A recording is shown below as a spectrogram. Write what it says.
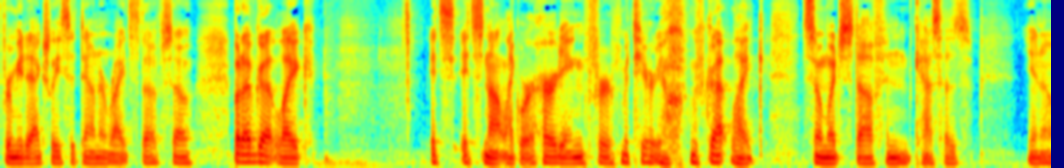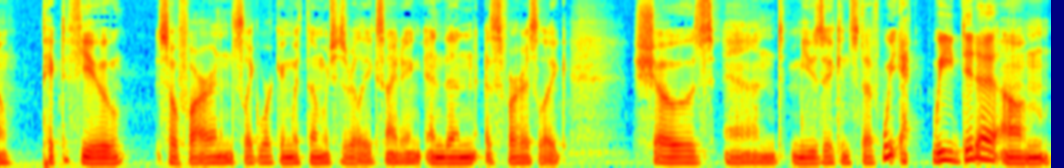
for me to actually sit down and write stuff. So, but I've got like, it's it's not like we're hurting for material. We've got like so much stuff, and Cass has, you know, picked a few so far, and it's like working with them, which is really exciting. And then as far as like shows and music and stuff. We we did a um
